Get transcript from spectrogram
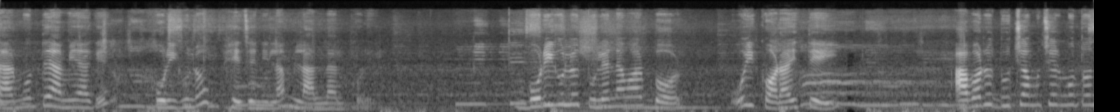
তার মধ্যে আমি আগে বড়িগুলো ভেজে নিলাম লাল লাল করে। বড়িগুলো তুলে নেওয়ার পর ওই কড়াইতেই আবারও দু চামচের মতন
